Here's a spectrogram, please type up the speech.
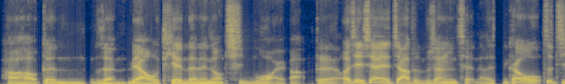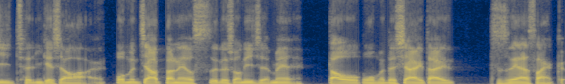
好好跟人聊天的那种情怀吧。对啊，而且现在的家庭不像以前了。你看我自己成一个小孩，我们家本来有四个兄弟姐妹，到我们的下一代只剩下三个，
